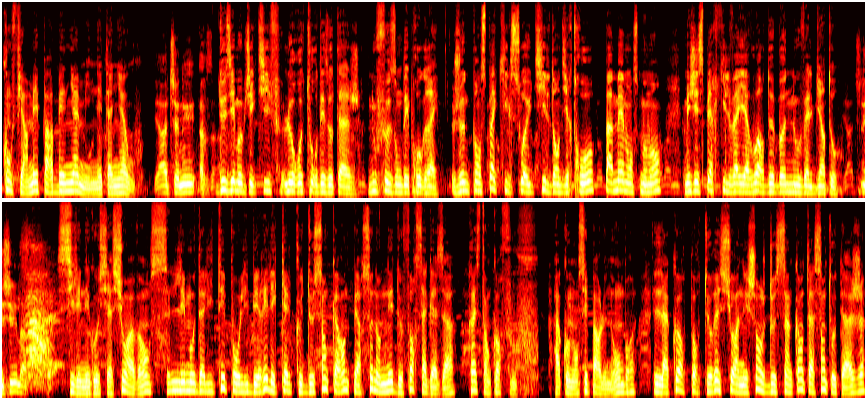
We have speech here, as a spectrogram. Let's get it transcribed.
confirmée par Benjamin Netanyahou. Deuxième objectif, le retour des otages. Nous faisons des progrès. Je ne pense pas qu'il soit utile d'en dire trop, pas même en ce moment, mais j'espère qu'il va y avoir de bonnes nouvelles bientôt. Si les négociations avancent, les modalités pour libérer les quelques 240 personnes emmenées de force à Gaza restent encore floues. À commencer par le nombre, l'accord porterait sur un échange de 50 à 100 otages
